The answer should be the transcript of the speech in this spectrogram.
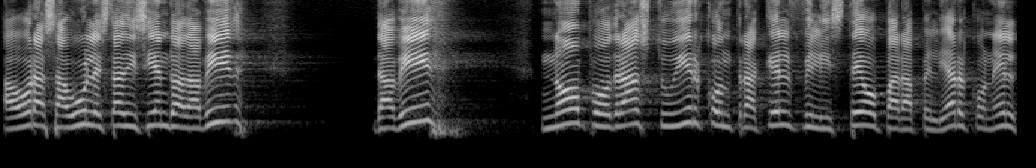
Ahora Saúl está diciendo a David, David, no podrás tú ir contra aquel filisteo para pelear con él,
